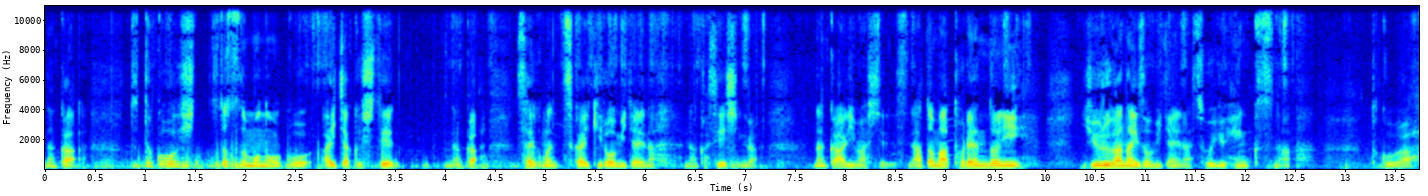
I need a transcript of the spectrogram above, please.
なんかずっとこう一つのものをこう愛着してなんか最後まで使い切ろうみたいななんか精神がなんかありましてですね。あとまあトレンドに揺るがないぞみたいなそういう偏屈なとこが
